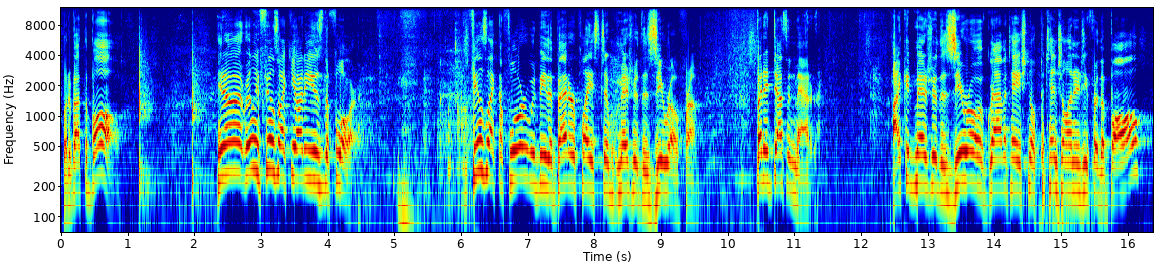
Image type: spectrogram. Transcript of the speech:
What about the ball? You know, it really feels like you ought to use the floor. Feels like the floor would be the better place to measure the zero from. But it doesn't matter. I could measure the zero of gravitational potential energy for the ball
